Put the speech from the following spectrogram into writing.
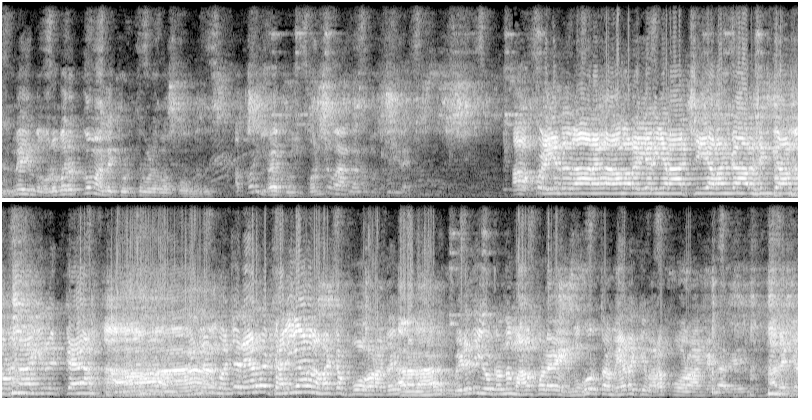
இல்லை இந்த ஒருவருக்கும் அதை கொடுத்து விட போகுது. அப்படியா? கொ- கொண்டு வாங்க அப்படி என்றுதானே ராமரையரியனாட்சி அலங்கார சிங்காரத்துடன் இருக்க இன்னும் கொஞ்ச நேரம் கல்யாணம் நடக்க போகிறது. விடுதியோட்டு வந்து மாப்பிள்ளை முகூர்த்த மேடைக்கு வர போறாங்க அதற்கு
